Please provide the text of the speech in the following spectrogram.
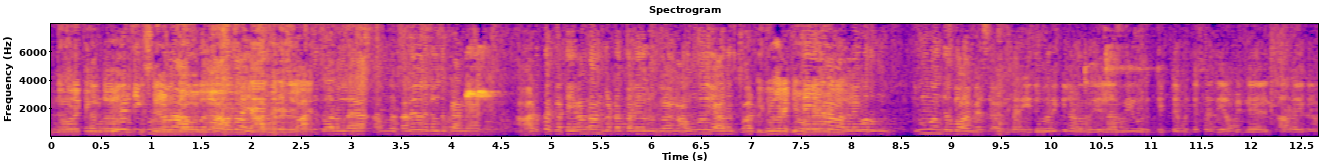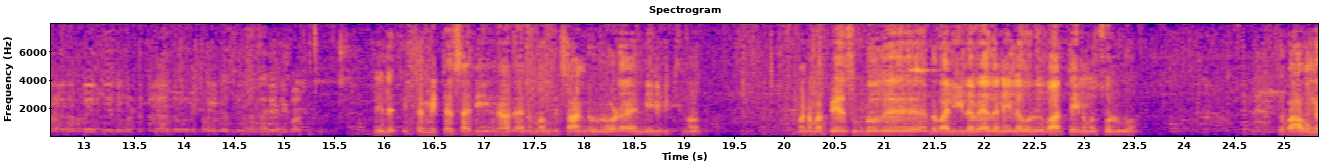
இன்ன வரைக்கும் கூட வரல. அவங்க தலைவர்கள் இருக்காங்க. அடுத்த கட்ட இரண்டாம் கட்ட தலைவர் இருக்காங்க. அவங்களும் யாரும் ஸ்பாட்டுக்கு இது வரைக்கும் வரல. வரவே விஜய் தலைவர் இவங்க வந்திருக்கலாமே சார். சார் இது வரைக்கும் நடந்தது எல்லாமே ஒரு திட்டமிட்ட சதி அப்படின்னு தாவேக வந்து நீதிமன்றத்துல அந்த ஒரு முறையில் வச்சிருக்காங்க. அதை எப்படி பாக்குறீங்க இல்ல திட்டமிட்ட சதின்னா அதை நம்ம வந்து சான்றுகளோட நிரூபிக்கணும். நம்ம நம்ம பேசும்போது அந்த வலியில வேதனையில ஒரு வார்த்தையை நம்ம சொல்லுவோம். இப்ப அவங்க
